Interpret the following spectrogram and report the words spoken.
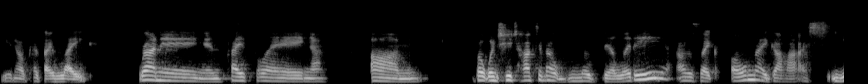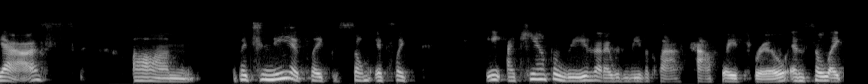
you know, because I like running and cycling. Um, but when she talked about mobility, I was like, oh my gosh, yes. Um, but to me, it's like so, it's like, I can't believe that I would leave a class halfway through. And so, like,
